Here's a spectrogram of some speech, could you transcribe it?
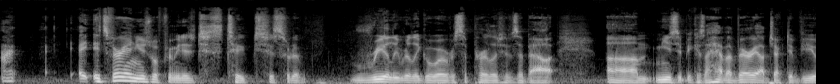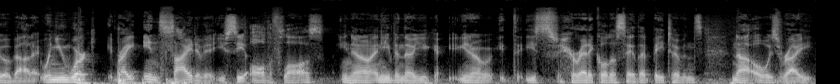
I it's very unusual for me to just to, to sort of really, really go over superlatives about um, music because I have a very objective view about it. When you work right inside of it, you see all the flaws, you know. And even though you you know it, it's heretical to say that Beethoven's not always right,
